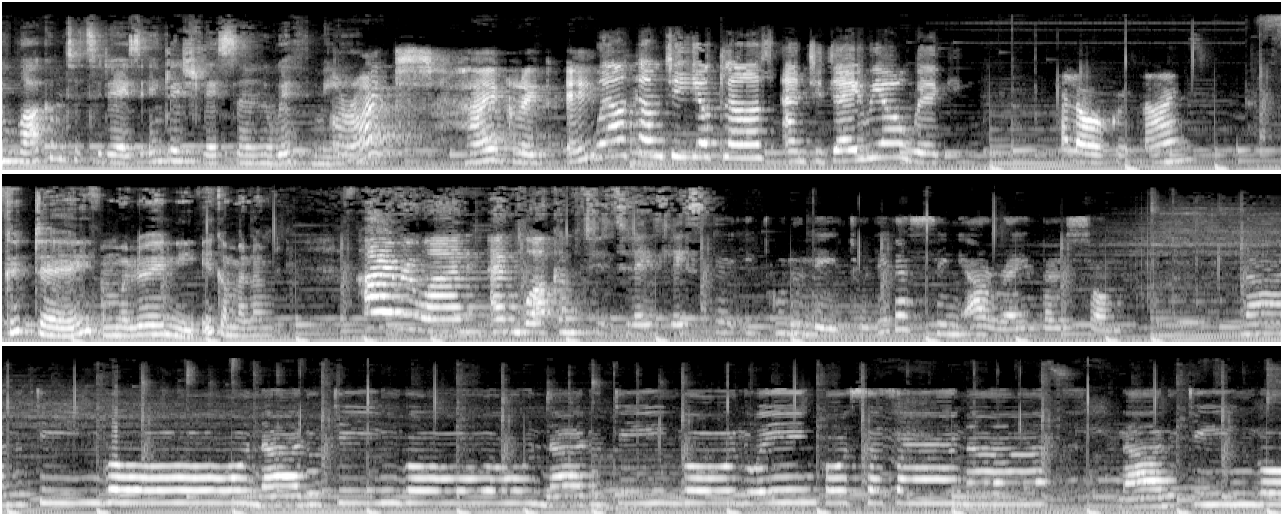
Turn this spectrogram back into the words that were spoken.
welcome to today's English lesson with me. Alright, hi grade 8. Welcome to your class and today we are working. Hello, grade 9. Good day, I'm Molweni. Igama lami. Hi everyone, and welcome to today's lesson. Ikululethu, let us sing our rainbow song. Nalutingo, nalutingo, nalutingo, lwenkosazana. Nalutingo,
